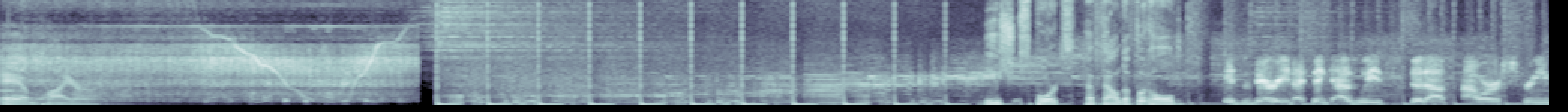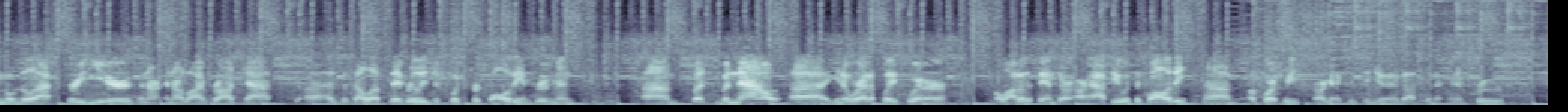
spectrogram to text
Empire. Niche sports have found a foothold. It's varied. I think as we stood up our stream over the last three years and our, and our live broadcast uh, has developed, they've really just looked for quality improvements. Um, but but now, uh, you know, we're at a place where a lot of the fans are, are happy with the quality. Um, of course, we are going to continue to invest in it and improve.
